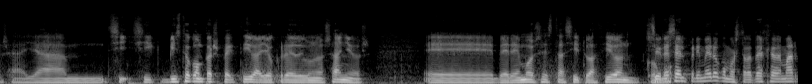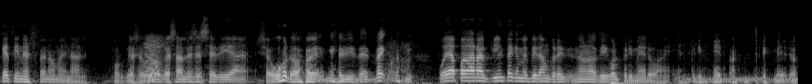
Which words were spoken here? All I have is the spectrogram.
o sea, ya, mm, si, si visto con perspectiva, yo creo, de unos años, eh, veremos esta situación. Si eres el primero, como estrategia de marketing es fenomenal, porque seguro que sales ese día, seguro, ¿eh? que dices, voy a pagar al cliente que me pida un crédito. No, no, digo el primero, ¿eh? el primero, el primero.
